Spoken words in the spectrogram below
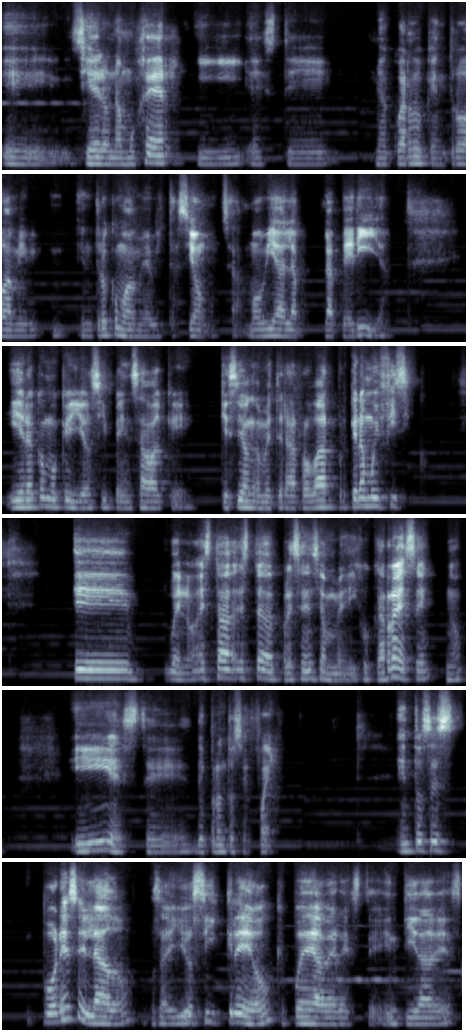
Eh, si era una mujer y este, me acuerdo que entró, a mi, entró como a mi habitación, o sea, movía la, perilla. Y era como que yo sí pensaba que, que se iban a meter a robar, porque era muy físico. Eh, bueno, esta, esta presencia me dijo que rece, ¿no? y este, de pronto se fue. Entonces, por ese lado, o sea, yo sí creo que puede haber este, entidades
